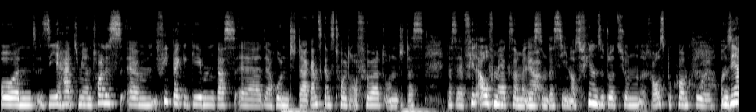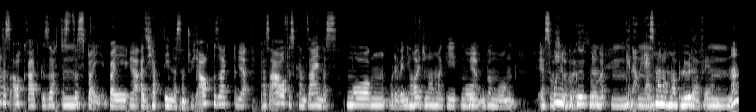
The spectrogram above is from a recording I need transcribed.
Und sie hat mir ein tolles ähm, Feedback gegeben, dass äh, der Hund da ganz, ganz toll drauf hört und dass, dass er viel aufmerksamer Ja. ist und dass sie ihn aus vielen Situationen rausbekommt. Cool. Und sie hat das auch gerade gesagt, dass Mhm. das bei, bei Ja. also ich habe denen das natürlich auch gesagt, Ja. pass auf, es kann sein, dass morgen oder wenn ihr heute nochmal geht, morgen, übermorgen, dass Hunde begegnen. so, ne? Mhm. Genau, Mhm. erstmal nochmal blöder werden. Mhm. Ne?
